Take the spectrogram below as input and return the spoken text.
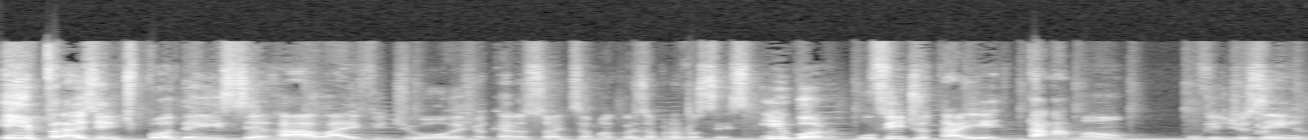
E pra gente poder encerrar a live de hoje, eu quero só dizer uma coisa para vocês. Igor, o vídeo tá aí? Tá na mão? O videozinho?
